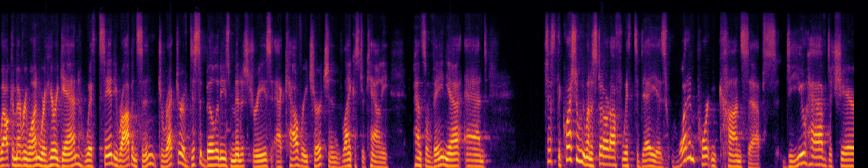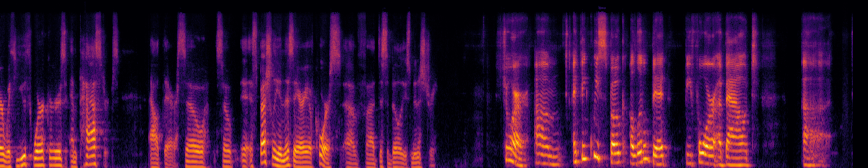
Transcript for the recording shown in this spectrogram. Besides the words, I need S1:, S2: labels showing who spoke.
S1: Welcome, everyone. We're here again with Sandy Robinson, Director of Disabilities Ministries at Calvary Church in Lancaster County, Pennsylvania. And just the question we want to start off with today is what important concepts do you have to share with youth workers and pastors out there? So, so especially in this area, of course, of uh, disabilities ministry.
S2: Sure. Um, I think we spoke a little bit before about uh,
